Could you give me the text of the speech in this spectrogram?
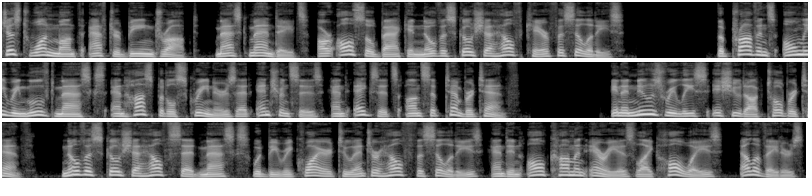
Just one month after being dropped, mask mandates are also back in Nova Scotia healthcare facilities. The province only removed masks and hospital screeners at entrances and exits on September 10. In a news release issued October 10, Nova Scotia Health said masks would be required to enter health facilities and in all common areas like hallways, elevators,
